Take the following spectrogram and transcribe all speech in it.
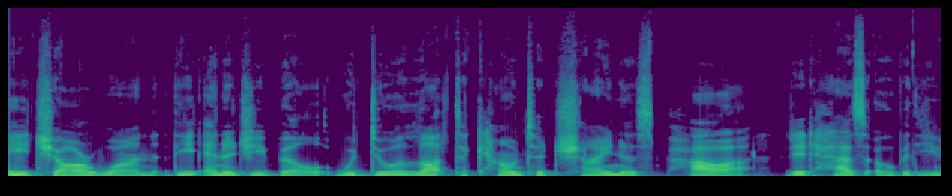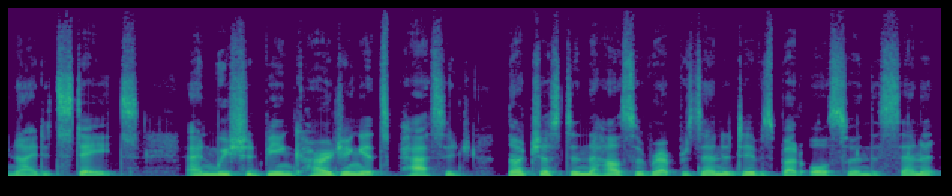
H.R. 1, the energy bill, would do a lot to counter China's power that it has over the United States. And we should be encouraging its passage, not just in the House of Representatives, but also in the Senate.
